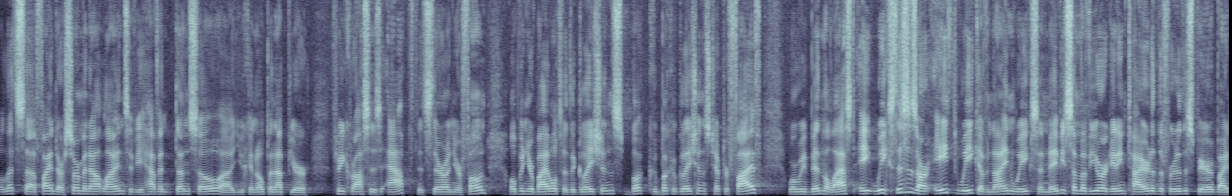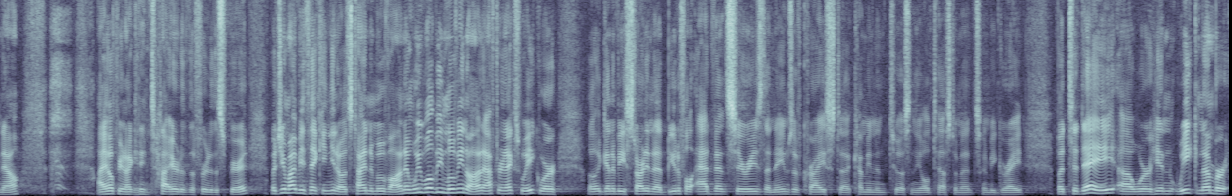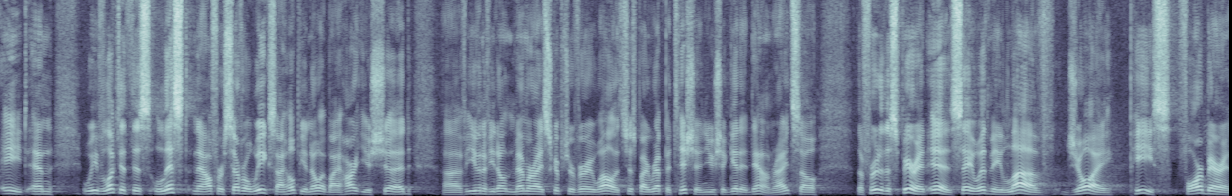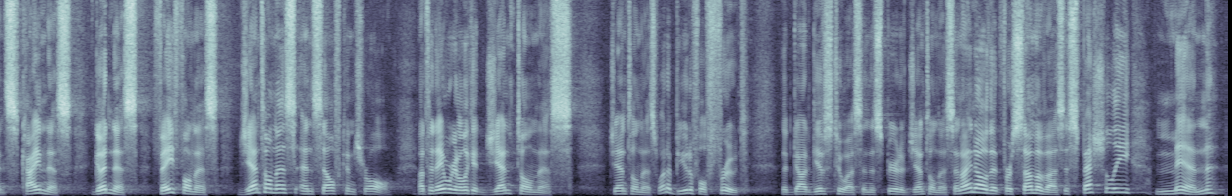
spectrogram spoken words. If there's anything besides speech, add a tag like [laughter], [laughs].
Well, let's uh, find our sermon outlines. If you haven't done so, uh, you can open up your Three Crosses app that's there on your phone. Open your Bible to the Galatians book, book of Galatians, chapter 5, where we've been the last eight weeks. This is our eighth week of nine weeks, and maybe some of you are getting tired of the fruit of the Spirit by now. [laughs] I hope you're not getting [laughs] tired of the fruit of the Spirit. But you might be thinking, you know, it's time to move on. And we will be moving on after next week. We're going to be starting a beautiful Advent series, The Names of Christ, uh, coming into us in the Old Testament. It's going to be great. But today, uh, we're in week number eight. And we've looked at this list now for several weeks. I hope you know it by heart. You should. Uh, if, even if you don't memorize Scripture very well, it's just by repetition. You should get it down, right? So, the fruit of the Spirit is, say with me, love, joy, peace, forbearance, kindness, goodness, faithfulness, gentleness, and self control. Now, today we're going to look at gentleness. Gentleness. What a beautiful fruit that God gives to us in the spirit of gentleness. And I know that for some of us, especially men,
